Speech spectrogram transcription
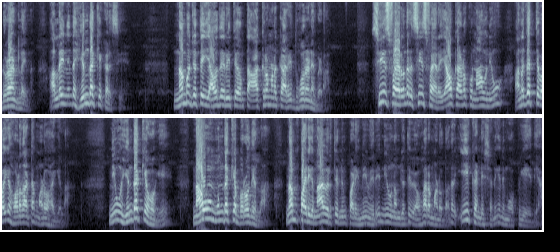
Durand line. ಆ ಲೈನಿಂದ ಹಿಂದಕ್ಕೆ ಕಳಿಸಿ. ನಮ್ಮ ಜೊತೆ ಯಾವುದೇ ರೀತಿಯಾದಂಥ ಆಕ್ರಮಣಕಾರಿ ಧೋರಣೆ ಬೇಡ. ಸೀಸ್ ಫೈರ್ ಅಂದರೆ ಸೀಸ್ ಫೈರ್ ಯಾವ ಕಾರಣಕ್ಕೂ ನಾವು ನೀವು ಅನಗತ್ಯವಾಗಿ ಹೊಡೆದಾಟ ಮಾಡೋ ಹಾಗಿಲ್ಲ. ನೀವು ಹಿಂದಕ್ಕೆ ಹೋಗಿ, ನಾವು ಮುಂದಕ್ಕೆ ಬರೋದಿಲ್ಲ. ನಮ್ಮ ಪಾಡಿಗೆ ನಾವಿರ್ತೀವಿ ನಿಮ್ಮ ಪಾಡಿಗೆ ನೀವಿರಿ ನೀವು ನಮ್ಮ ಜೊತೆ ವ್ಯವಹಾರ ಮಾಡೋದಾದರೆ ಈ ಕಂಡೀಷನ್ಗೆ ನಿಮ್ಮ ಒಪ್ಪಿಗೆ ಇದೆಯಾ?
